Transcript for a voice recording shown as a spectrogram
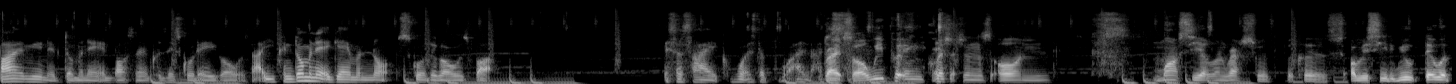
Bayern Munich dominated Barcelona because they scored eight goals. Like you can dominate a game and not score the goals, but it's just like what is the I, I just, right. So, are we putting questions on Martial and Rashford? Because obviously, we, there were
